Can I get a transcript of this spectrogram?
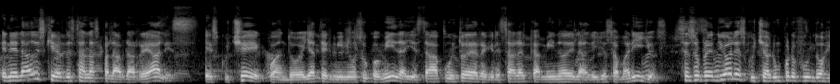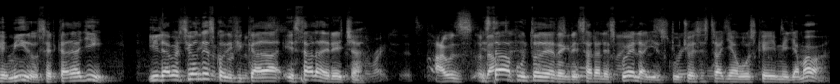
En el lado izquierdo están las palabras reales. Escuché cuando ella terminó su comida y estaba a punto de regresar al camino de ladrillos amarillos. Se sorprendió al escuchar un profundo gemido cerca de allí. Y la versión descodificada está a la derecha. Estaba a punto de regresar a la escuela y escucho esa extraña voz que me llamaba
